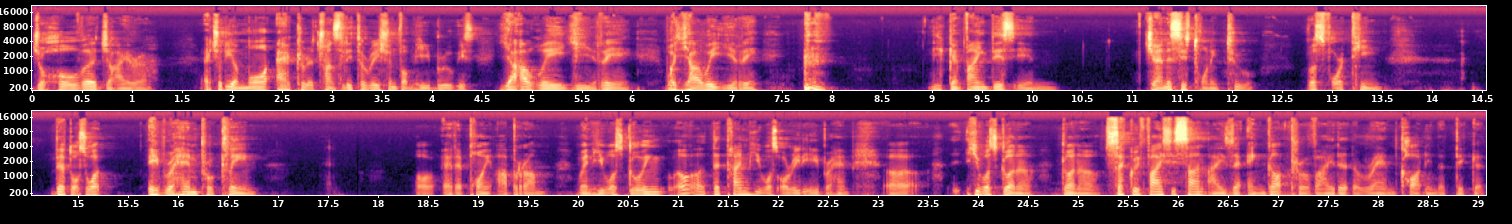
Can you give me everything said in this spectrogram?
Jehovah Jireh. Actually, a more accurate transliteration from Hebrew is Yahweh Yireh. What Yahweh Yireh? you can find this in Genesis 22, verse 14. That was what Abraham proclaimed or at that point, Abram, when he was going, oh, at the time he was already Abraham, uh, he was gonna gonna sacrifice his son Isaac, and God provided a ram caught in the thicket,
